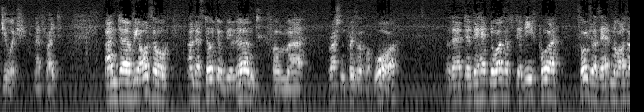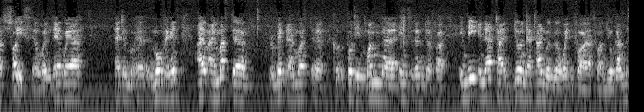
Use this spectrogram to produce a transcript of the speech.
Jewish. That's right. And uh, we also understood and we learned from uh, Russian prisoners of war that uh, they had no other, these poor soldiers they had no other choice when they were had to uh, move against. I, I must uh, remember, I must uh, put in one uh, incident of uh, in, the, in that time during that time when we were waiting for uh, for new guns,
